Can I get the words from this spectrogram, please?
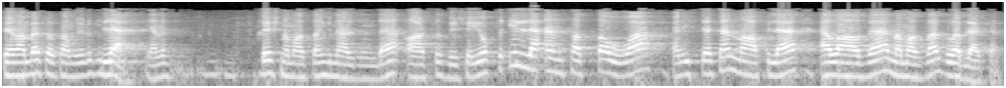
Peyğəmbər sallallahu buyurur ki, lə, yəni 5 namazdan gün ərzində artıq bir şey yoxdur. İllə ən tattavva, yəni istəsən nafilə, əlavə namazlar qıla bilərsən.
